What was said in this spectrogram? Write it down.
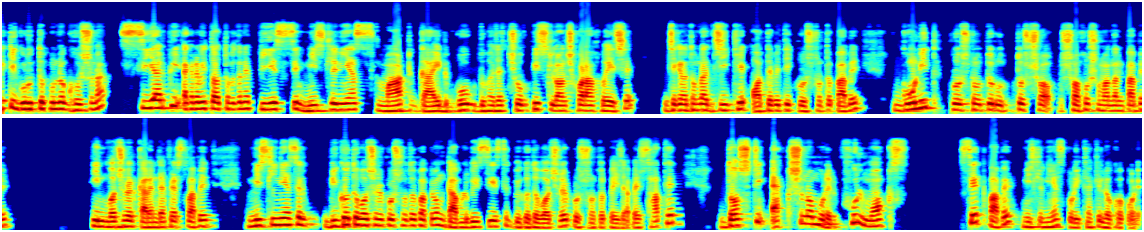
একটি গুরুত্বপূর্ণ ঘোষণা। সিআরপি একাডেমি তত্ত্বাবধানে PSC miscellaneous smart guide book দু হাজার চব্বিশ লঞ্চ করা হয়েছে, যেখানে তোমরা জিকে অধ্যাবেতিক প্রশ্ন তো পাবে, গণিত প্রশ্ন উত্তর উত্তর সহ সমাধান পাবে, তিন বছরের কারেন্ট অ্যাফেয়ার্স পাবে মিসলেনিয়াসের বিগত বছরের প্রশ্ন উত্তর পাবে এবং ডাব্লিউবিসিএস এর বিগত বছরের প্রশ্ন উত্তর পেয়ে যাবে। সাথে দশটি একশো নম্বরের ফুল মক্স সেট পাবে মিসলেনিয়াস পরীক্ষাকে লক্ষ্য করে।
